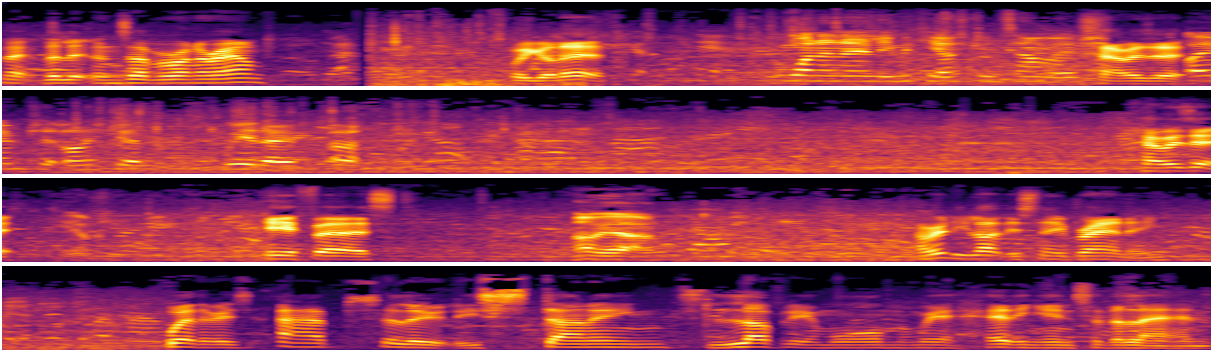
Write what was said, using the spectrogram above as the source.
let the little ones have a run around. What you got there? The one and only Mickey ice cream sandwich. How is it? I aimed it like a weirdo, but How is it? Here first. Oh yeah. I really like this new branding. Weather is absolutely stunning. It's lovely and warm, and we're heading into the land.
